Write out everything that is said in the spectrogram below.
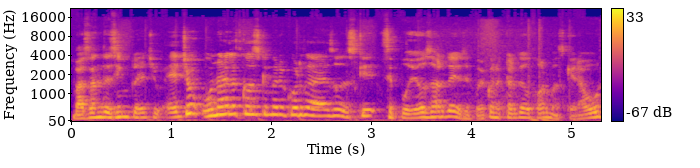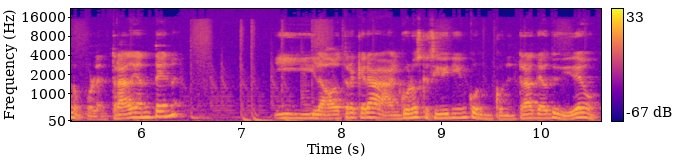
Bastante simple, de hecho. De hecho, una de las cosas que me recuerda a eso es que se podía usar de, se puede conectar de dos formas, que era uno por la entrada de antena y la otra que era algunos que sí venían con, con entradas de audio y video.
